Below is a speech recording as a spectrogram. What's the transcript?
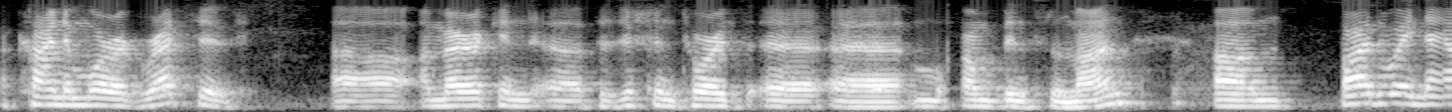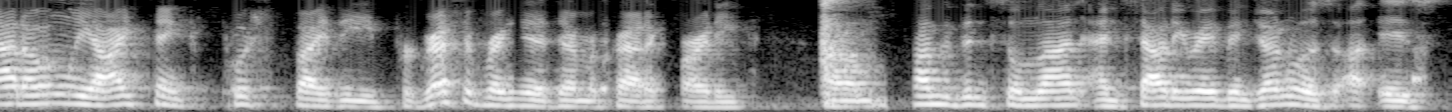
a kind of more aggressive uh, American uh, position towards uh, Mohammed bin Salman. By the way, not only I think pushed by the progressive wing of the Democratic Party, um, Mohammed bin Salman and Saudi Arabia in general is, is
